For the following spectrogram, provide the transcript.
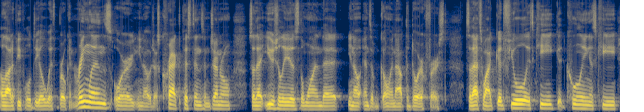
A lot of people deal with broken ringlands or, you know, just cracked pistons in general. So that usually is the one that, you know, ends up going out the door first. So that's why good fuel is key, good cooling is key.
